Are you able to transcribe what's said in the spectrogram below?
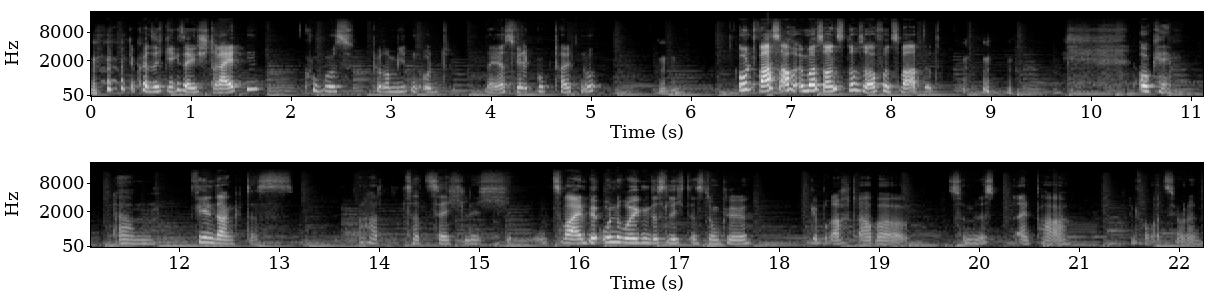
Die können sich gegenseitig streiten. Kubus, Pyramiden und, naja, Sphäre guckt halt nur. Mhm. Und was auch immer sonst noch so auf uns wartet. Okay. Ähm, vielen Dank. Das hat tatsächlich zwar ein beunruhigendes Licht ins Dunkel gebracht, aber zumindest ein paar Informationen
